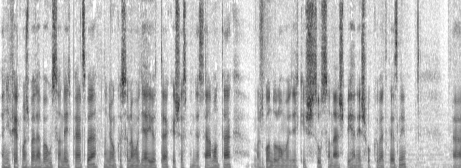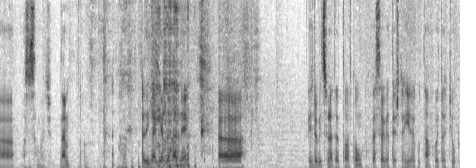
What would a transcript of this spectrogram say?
Ennyi fért most bele ebbe a 24 percbe. Nagyon köszönöm, hogy eljöttek, és ezt mindezt elmondták. Most gondolom, hogy egy kis szusszanás, pihenés fog következni. Uh, azt hiszem, hogy nem. Nem. Pedig megérdemelnék. Uh, egy rövid szünetet tartunk, a beszélgetést a hírek után folytatjuk.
